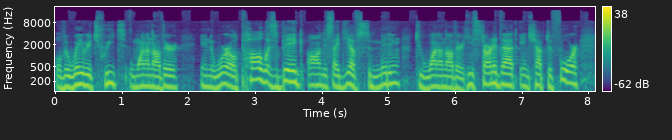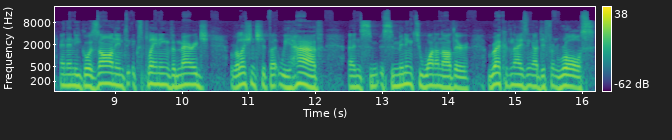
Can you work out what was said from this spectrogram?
or the way we treat one another in the world. Paul was big on this idea of submitting to one another. He started that in chapter 4, and then he goes on into explaining the marriage relationship that we have and sub- submitting to one another, recognizing our different roles.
